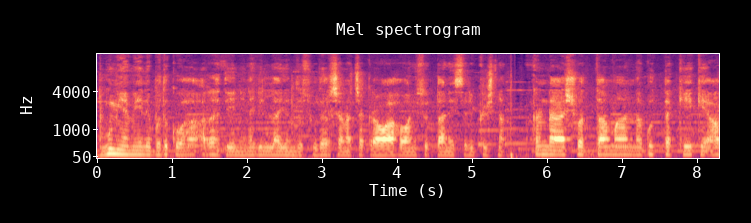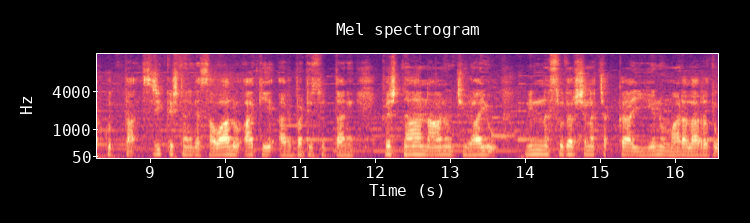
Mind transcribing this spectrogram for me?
ಭೂಮಿಯ ಮೇಲೆ ಬದುಕುವ ಅರ್ಹತೆ ನಿನಗಿಲ್ಲ ಎಂದು ಸುದರ್ಶನ ಚಕ್ರ ಆಹ್ವಾನಿಸುತ್ತಾನೆ ಶ್ರೀಕೃಷ್ಣ. ಕಂಡ ಅಶ್ವತ್ಥಾಮ ನಗುತ್ತ ಕೇಕೆ ಹಾಕುತ್ತಾ ಶ್ರೀಕೃಷ್ಣನಿಗೆ ಸವಾಲು ಹಾಕಿ ಅರ್ಭಟಿಸುತ್ತಾನೆ. ಕೃಷ್ಣ, ನಾನು ಚಿರಾಯು, ನಿನ್ನ ಸುದರ್ಶನ ಚಕ್ರ ಏನು ಮಾಡಲಾರದು?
